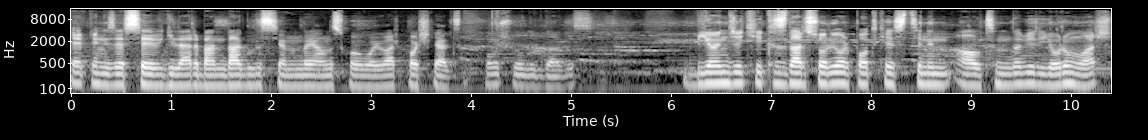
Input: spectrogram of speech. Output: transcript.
Hepinize sevgiler. Ben Douglas. Yanımda yalnız kovboy var. Hoş geldin. Hoş bulduk Douglas. Bir önceki Kızlar Soruyor podcast'inin altında bir yorum var.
